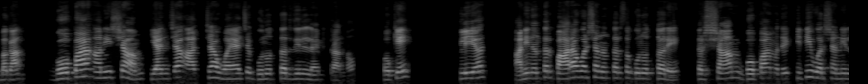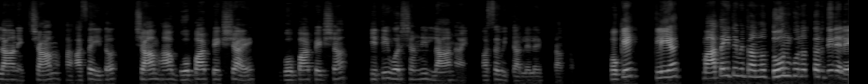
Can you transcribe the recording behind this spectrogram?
बघा. गोपाळ आणि श्याम यांच्या आजच्या वयाचे गुणोत्तर दिलेलं आहे मित्रांनो. ओके क्लिअर आणि नंतर बारा वर्षानंतरचं गुणोत्तर आहे. तर श्याम गोपाळमध्ये किती वर्षांनी लहान आहे? श्याम असं इथं. श्याम हा गोपाळपेक्षा आहे. गोपाळपेक्षा किती वर्षांनी लहान आहे? असं विचारलेलं आहे मित्रांनो. ओके? क्लिअर? मग आता इथे मित्रांनो दोन गुणोत्तर दिलेले.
